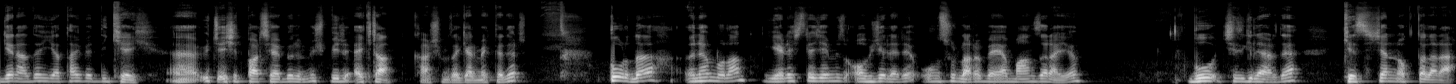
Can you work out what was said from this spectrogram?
genelde yatay ve dikey e, üç eşit parçaya bölünmüş bir ekran karşımıza gelmektedir. Burada önemli olan yerleştireceğimiz objeleri, unsurları veya manzarayı bu çizgilerde kesişen noktalara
